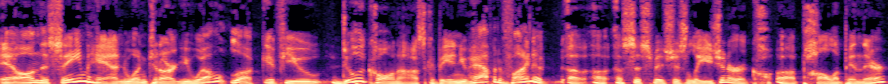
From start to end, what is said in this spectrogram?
eh, on the same hand, one can argue, well, look, if you do a colonoscopy and you happen to find a, a, a suspicious lesion or a, a polyp in there,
